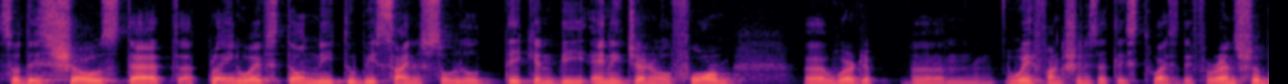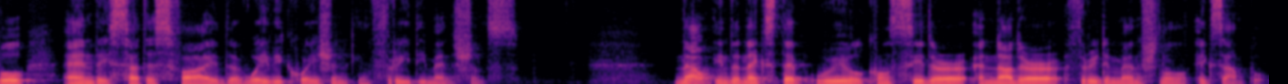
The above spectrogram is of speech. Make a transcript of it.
So this shows that uh, plane waves don't need to be sinusoidal, they can be any general form uh, where the um, wave function is at least twice differentiable and they satisfy the wave equation in three dimensions. Now in the next step we will consider another three-dimensional example.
